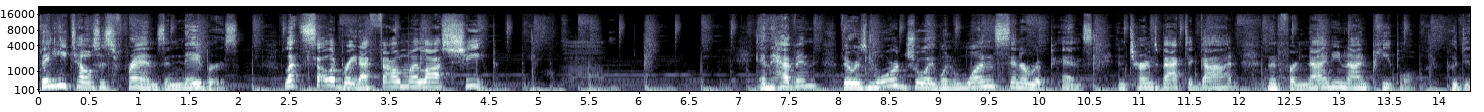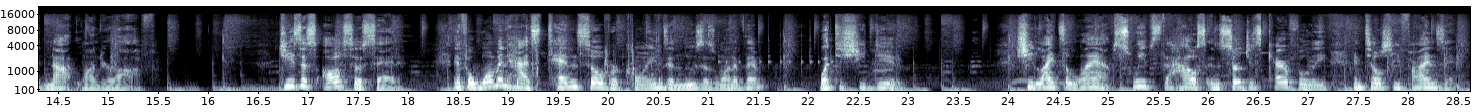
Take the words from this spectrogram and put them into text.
Then he tells his friends and neighbors, Let's celebrate, I found my lost sheep. In heaven, there is more joy when one sinner repents and turns back to God than for 99 people who did not wander off. Jesus also said, If a woman has 10 silver coins and loses one of them, what does she do? She lights a lamp, sweeps the house, and searches carefully until she finds it.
